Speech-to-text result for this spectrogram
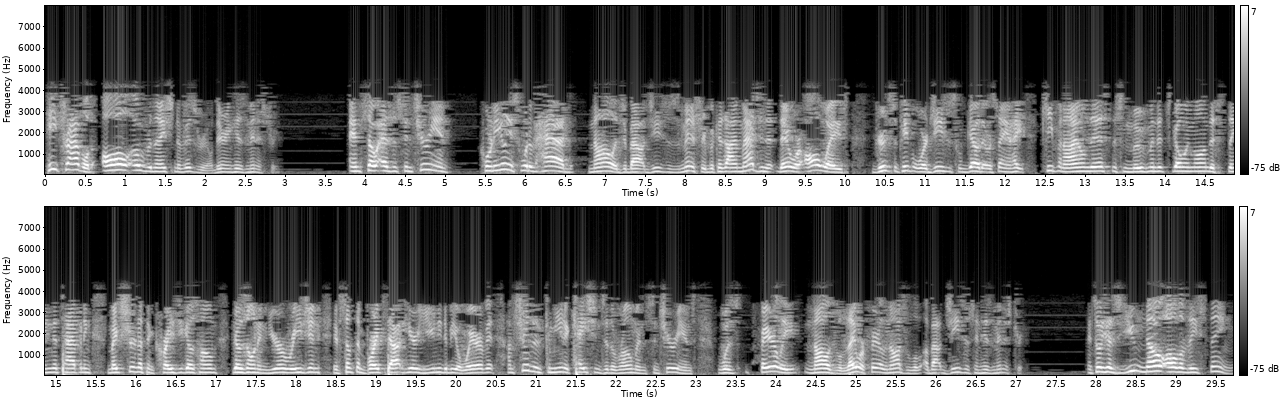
He traveled all over the nation of Israel during his ministry. And so as a centurion, Cornelius would have had knowledge about Jesus' ministry because I imagine that there were always groups of people where Jesus would go that were saying, hey, keep an eye on this, this movement that's going on, this thing that's happening. Make sure nothing crazy goes home, goes on in your region. If something breaks out here, you need to be aware of it. I'm sure that the communication to the Roman centurions was fairly knowledgeable. They were fairly knowledgeable about Jesus and his ministry. And so he says, You know all of these things.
